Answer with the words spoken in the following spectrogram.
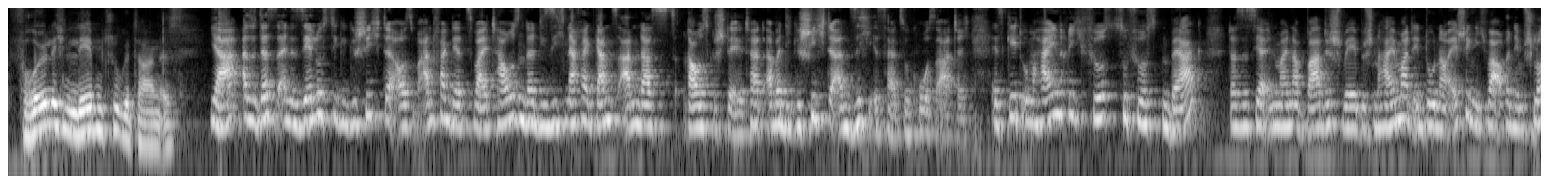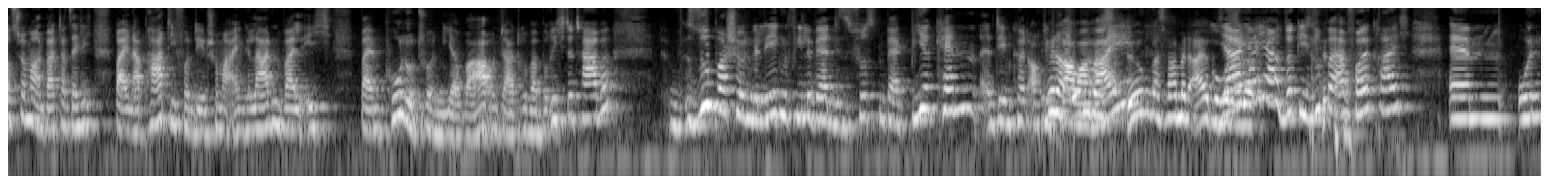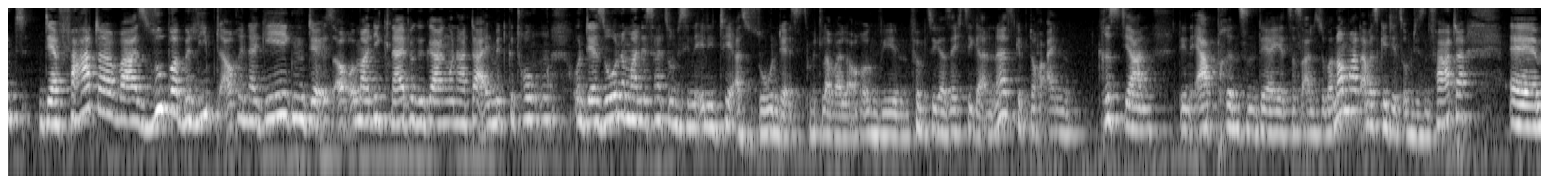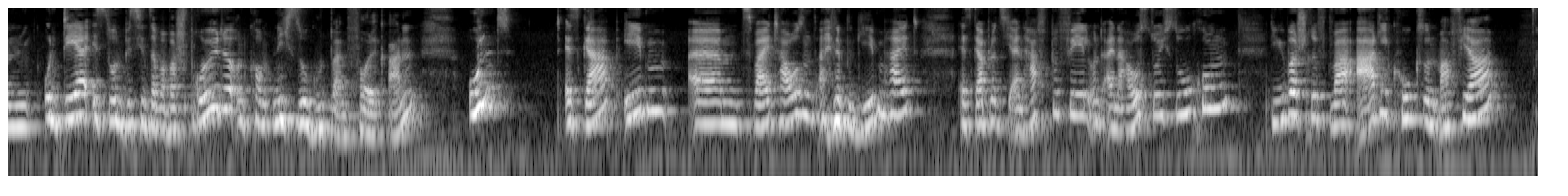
fröhlichen Leben zugetan ist. Ja, also das ist eine sehr lustige Geschichte aus dem Anfang der 2000er, die sich nachher ganz anders rausgestellt hat. Aber die Geschichte an sich ist halt so großartig. Es geht um Heinrich Fürst zu Fürstenberg. Das ist ja in meiner badisch-schwäbischen Heimat in Donaueschingen. Ich war auch in dem Schloss schon mal und war tatsächlich bei einer Party von denen schon mal eingeladen, weil ich beim Poloturnier war und darüber berichtet habe. Super schön gelegen. Viele werden dieses Fürstenberg Bier kennen. Den gehört auch die Brauerei. Irgendwas, irgendwas war mit Alkohol. Ja, oder? ja, ja, wirklich super erfolgreich. Ähm, und der Vater war super beliebt auch in der Gegend. Der ist auch immer in die Kneipe gegangen und hat da einen mitgetrunken. Und der Sohnemann ist halt so ein bisschen elitär. Also Sohn, der ist mittlerweile auch irgendwie in 50er, 60ern. Ne? Es gibt noch einen Christian, den Erbprinzen, der jetzt das alles übernommen hat. Aber es geht jetzt um diesen Vater. Ähm, und der ist so ein bisschen, sagen wir mal, spröde und kommt nicht so gut beim Volk an. Und es gab eben ähm, 2000 eine Begebenheit. Es gab plötzlich einen Haftbefehl und eine Hausdurchsuchung. Die Überschrift war Adel, Koks und Mafia,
